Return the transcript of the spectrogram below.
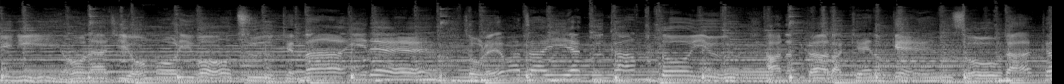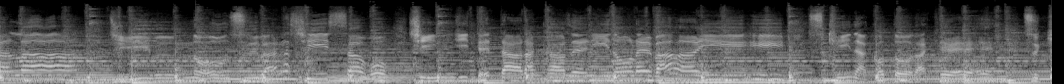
に同じ重りをつけないで。それは罪悪感というあなただけの幻想だから。自分の素晴らしさを信じてたら風に乗ればいい。好きなことだけ突き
